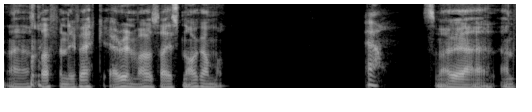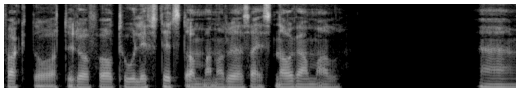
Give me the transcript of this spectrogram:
den straffen de fikk Erin var jo 16 år gammel. Ja. Som er jo en faktor, at du da får to livstidsdommer når du er 16 år gammel. Eh,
